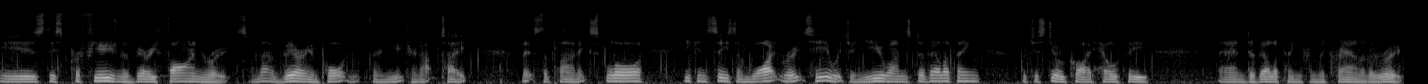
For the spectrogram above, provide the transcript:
is this profusion of very fine roots, and they're very important for nutrient uptake. Lets the plant explore. You can see some white roots here, which are new ones developing, which are still quite healthy and developing from the crown of the root.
